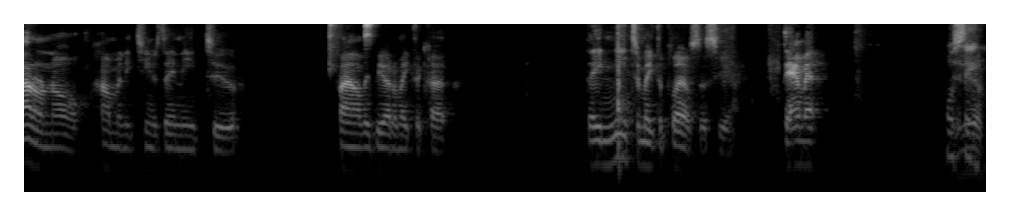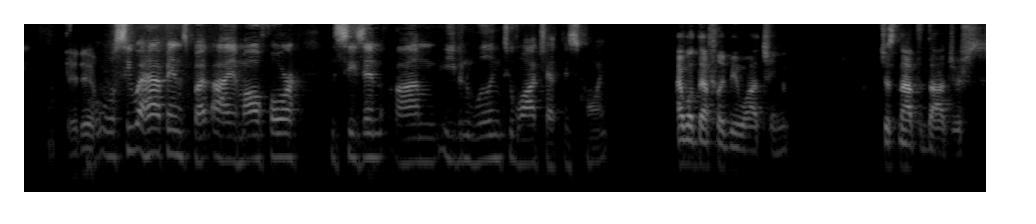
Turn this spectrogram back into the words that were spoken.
I don't know how many teams they need to finally be able to make the cut. They need to make the playoffs this year. Damn it. we'll They see do. They do. we'll see what happens but i am all for the season i'm even willing to watch at this point I will definitely be watching, just not the Dodgers.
